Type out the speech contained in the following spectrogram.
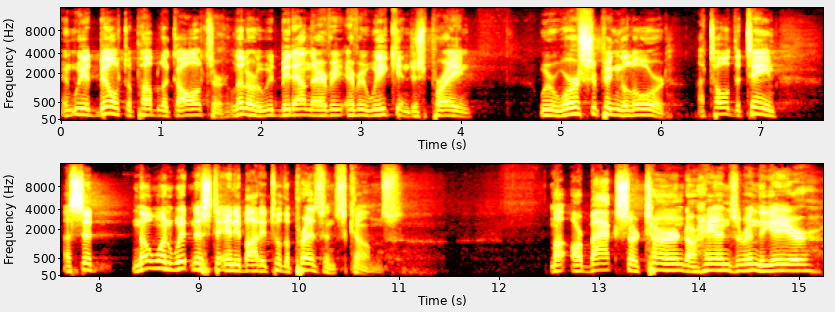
and we had built a public altar. Literally, we'd be down there every, every weekend just praying. We were worshiping the Lord. I told the team, I said, no one witness to anybody till the presence comes. My, our backs are turned, our hands are in the air.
